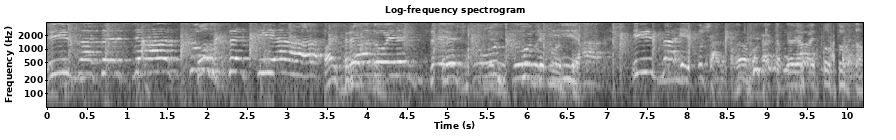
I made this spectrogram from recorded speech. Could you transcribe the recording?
Iznad tešnja sunce sija, radujem se suncu i se. ja. Iznad... E, slušaj, evo pa kakav Ja iz tog curca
